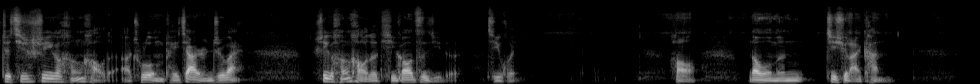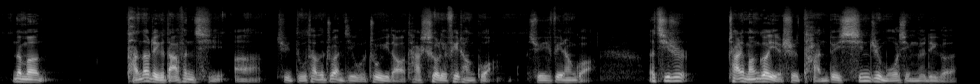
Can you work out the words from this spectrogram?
这其实是一个很好的啊，除了我们陪家人之外，是一个很好的提高自己的机会。好，那我们继续来看。那么谈到这个达芬奇啊，去读他的传记，我注意到他涉猎非常广，学习非常广。那其实查理芒格也是谈对心智模型的这个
